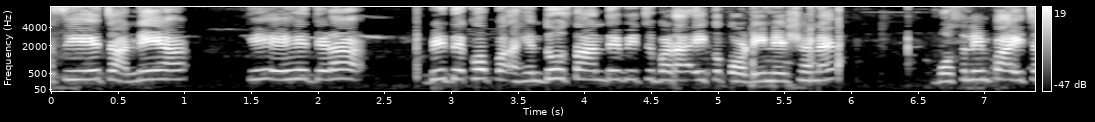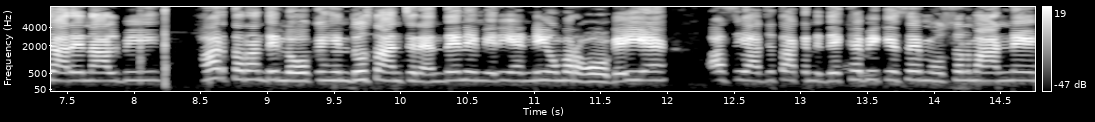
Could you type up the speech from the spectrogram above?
ਅਸੀਂ ਇਹ ਚਾਹੁੰਦੇ ਆ ਕਿ ਇਹ ਜਿਹੜਾ, ਵੀ ਦੇਖੋ ਪ- ਹਿੰਦੁਸਤਾਨ ਦੇ ਵਿੱਚ ਬੜਾ ਇੱਕ ਕੋਆਰਡੀਨੇਸ਼ਨ ਹੈ। ਮੁਸਲਿਮ ਭਾਈਚਾਰੇ ਨਾਲ ਵੀ ਹਰ ਤਰ੍ਹਾਂ ਦੇ ਲੋਕ ਹਿੰਦੁਸਤਾਨ 'ਚ ਰਹਿੰਦੇ ਨੇ। ਮੇਰੀ ਇੰਨੀ ਉਮਰ ਹੋ ਗਈ ਹੈ। ਅਸੀਂ ਅੱਜ ਤੱਕ ਨਹੀਂ ਦੇਖਿਆ ਵੀ ਕਿਸੇ ਮੁਸਲਮਾਨ ਨੇ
